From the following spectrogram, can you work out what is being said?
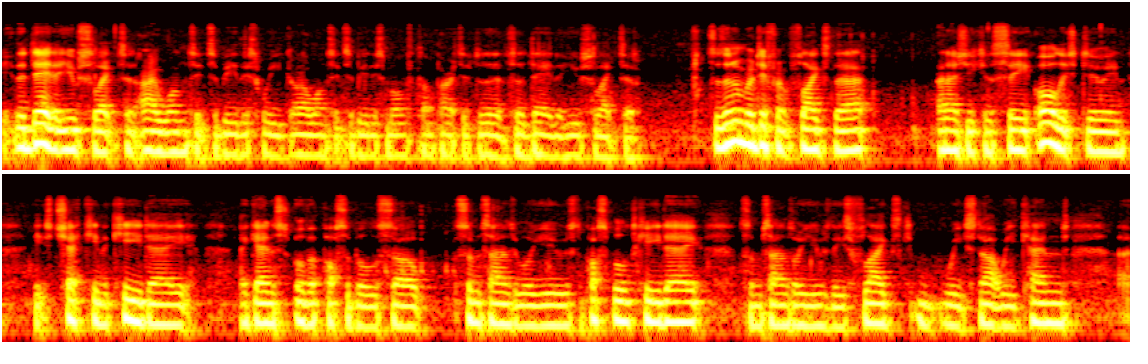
the date that you've selected, I want it to be this week or I want it to be this month comparative to the, to the date that you've selected. So there's a number of different flags there. And as you can see, all it's doing, it's checking the key day against other possibles. So sometimes we'll use the possible key date, Sometimes we'll use these flags, week start, weekend, uh,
